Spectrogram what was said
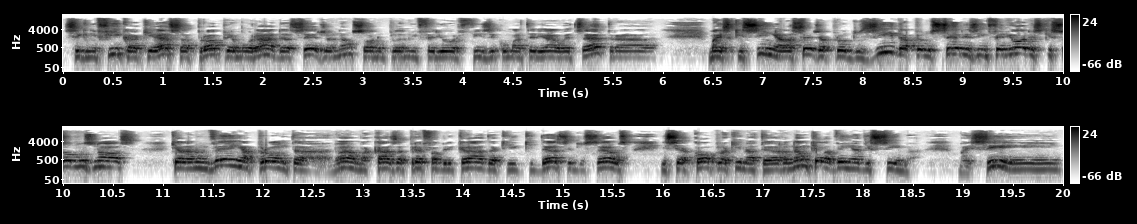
significa que essa própria morada seja não só no plano inferior físico, material, etc., mas que sim, ela seja produzida pelos seres inferiores que somos nós. Que ela não venha pronta, não é uma casa pré-fabricada que, que desce dos céus e se acopla aqui na terra, não que ela venha de cima, mas sim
